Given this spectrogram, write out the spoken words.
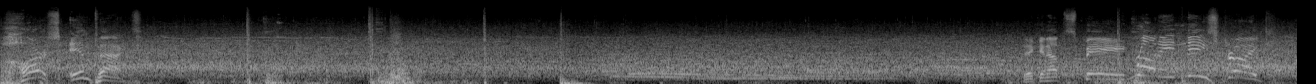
Harsh impact. Picking up speed. Running knee strike.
